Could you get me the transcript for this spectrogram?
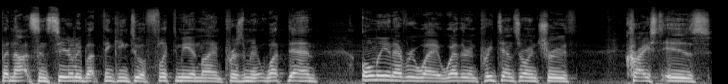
but not sincerely, but thinking to afflict me in my imprisonment. What then? Only in every way, whether in pretense or in truth, Christ is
